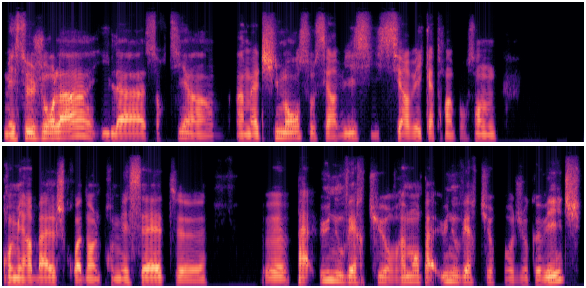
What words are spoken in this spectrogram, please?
Mais ce jour-là, il a sorti un, match immense au service. Il servait 80% de première balle, je crois, dans le premier set. Euh, euh, pas une ouverture, vraiment pas une ouverture pour Djokovic.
